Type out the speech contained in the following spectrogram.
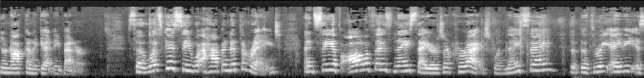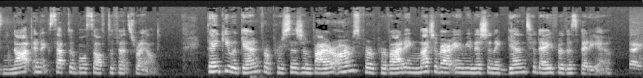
you're not going to get any better. So let's go see what happened at the range and see if all of those naysayers are correct when they say that the 380 is not an acceptable self-defense round. Thank you again for Precision Firearms for providing much of our ammunition again today for this video. Okay.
